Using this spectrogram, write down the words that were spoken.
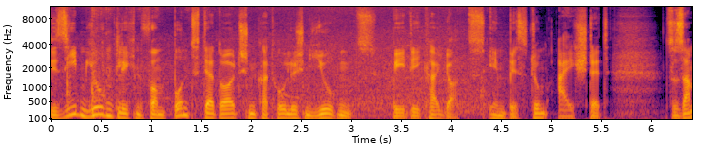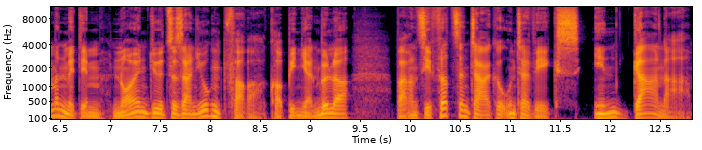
Die sieben Jugendlichen vom Bund der deutschen katholischen Jugend, BDKJ, im Bistum Eichstätt. Zusammen mit dem neuen Diözesan-Jugendpfarrer Corbinian Müller waren sie 14 Tage unterwegs in Ghana.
